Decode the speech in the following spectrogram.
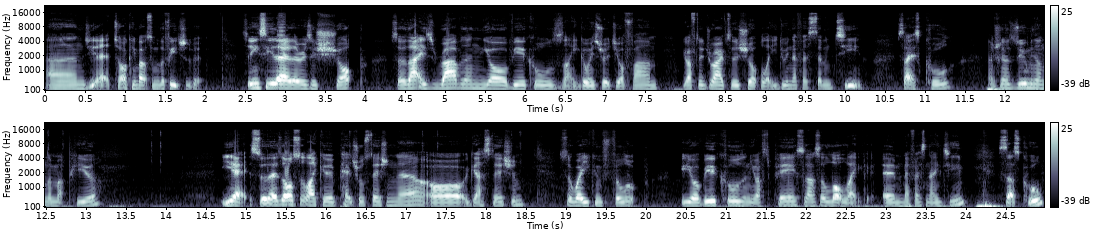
and yeah, talking about some of the features of it. So you can see there, there is a shop so that is rather than your vehicles like going straight to your farm, you have to drive to the shop like you do in FS17. So that is cool. I'm just going to zoom in on the map here. Yeah, so there's also like a petrol station there or a gas station. So where you can fill up your vehicles and you have to pay. So that's a lot like um, FS19. So that's cool.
